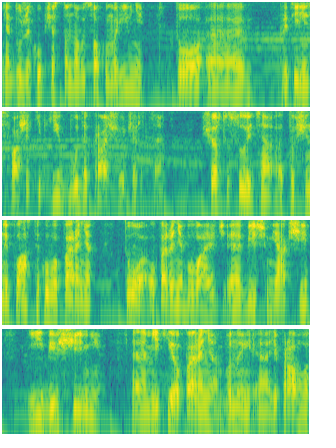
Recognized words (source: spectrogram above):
дуже купчасто на високому рівні, то прицільність ваших кітків буде кращою через це. Що стосується товщини пластику в опереннях, то оперення бувають е, більш м'якші і більш щільні. Е, М'які оперення, вони, е, як правило,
